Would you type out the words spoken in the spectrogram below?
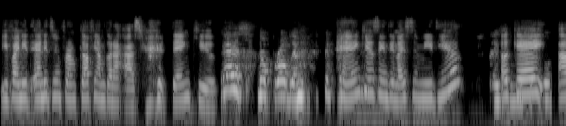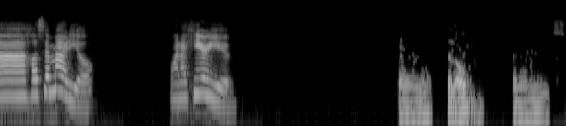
If I need anything from coffee, I'm gonna ask her. Thank you. Yes, no problem. Thank you, Cindy. Nice to meet you. Nice to meet you Okay, uh, Jose Mario. Wanna hear you. Uh, hello, my name is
